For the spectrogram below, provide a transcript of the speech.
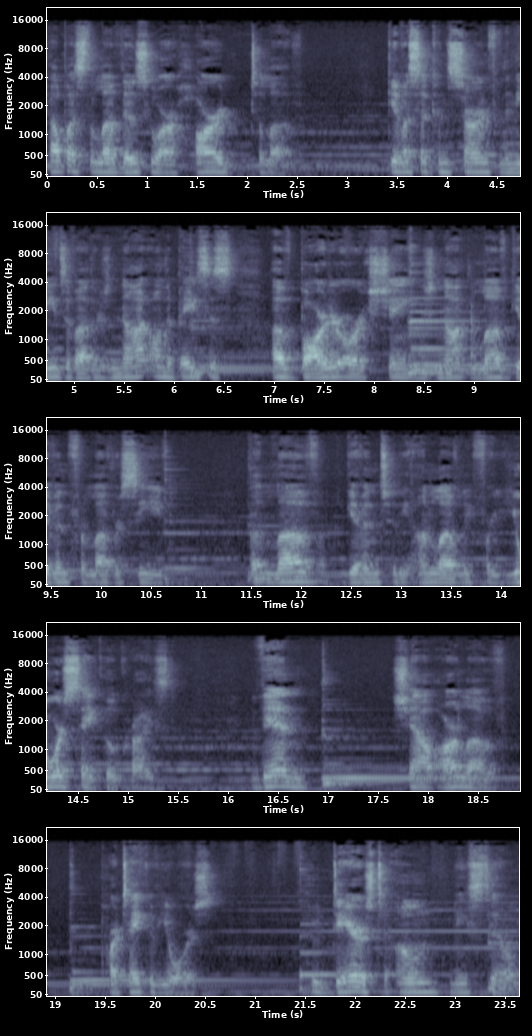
Help us to love those who are hard to love. Give us a concern for the needs of others, not on the basis of barter or exchange, not love given for love received, but love given to the unlovely for your sake, O Christ. Then shall our love partake of yours, who dares to own me still.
